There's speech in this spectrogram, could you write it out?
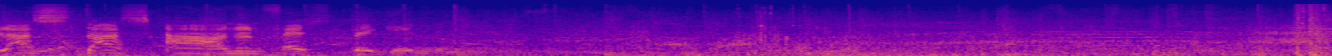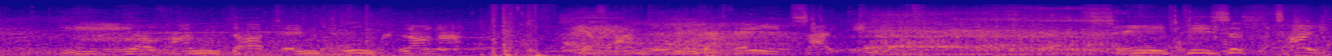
Lasst das Ahnenfest beginnen. Ihr wandert in dunkler Nacht. Gefangen in der Welt seid ihr. Seht dieses Zeichen.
